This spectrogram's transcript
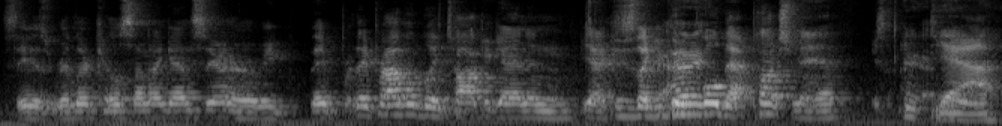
see, does Riddler kill someone again soon, or are we? They, they probably talk again, and yeah, because he's like, you could I- have pulled that punch, man. He's like, yeah,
